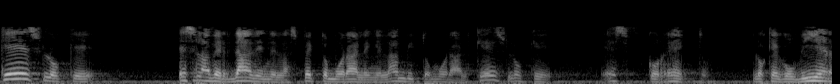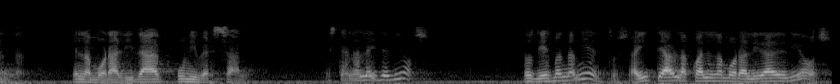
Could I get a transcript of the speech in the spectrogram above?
qué es lo que es la verdad en el aspecto moral, en el ámbito moral, qué es lo que es correcto, lo que gobierna en la moralidad universal, está en la ley de Dios los diez mandamientos. Ahí te habla cuál es la moralidad de Dios.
